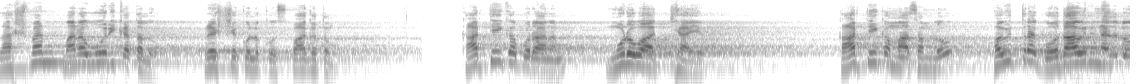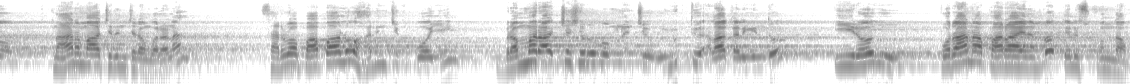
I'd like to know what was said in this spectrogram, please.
లక్ష్మణ్ మన ఊరి కథలు. ప్రేక్షకులకు స్వాగతం. కార్తీక పురాణం మూడవ అధ్యాయం. కార్తీక మాసంలో పవిత్ర గోదావరి నదిలో స్నానమాచరించడం వలన సర్వ పాపాలు హరించుకుపోయి బ్రహ్మరాక్షస రూపం నుంచి విముక్తి ఎలా కలిగిందో ఈరోజు పురాణ పారాయణంలో తెలుసుకుందాం.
